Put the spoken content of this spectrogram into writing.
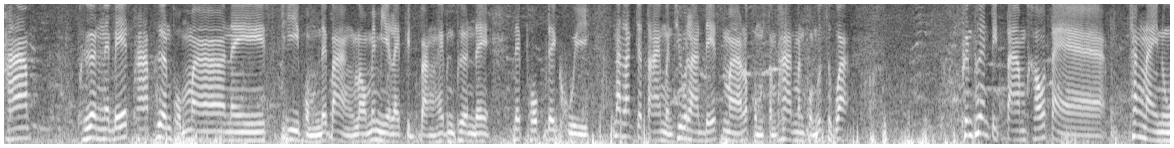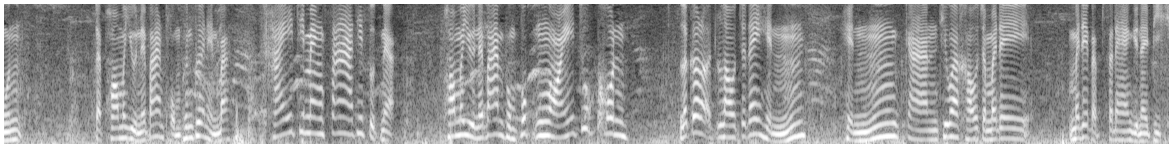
พาเพื่อนในเบสพาเพื่อนผมมาในที่ผมได้บ้าง เราไม่มีอะไรปิดบังให้เพื่อนๆได้ได้พบได้คุย น่ารักจะตายเหมือนที่เวลาเดสมา แล้วผมสัมภาษณ์มันผมรู้สึกว่า เพื่อนๆติดตามเขาแต่ข้งในนู้น แต่พอมาอยู่ในบ้านผมเพื่อนๆเห็นปะใครที่แม่งซ่าที่สุดเนี่ย พอมาอยู่ในบ้านผมปุ๊บหงอยทุกคน แล้วก็เราจะได้เห็น เห็นการที่ว่าเขาจะไม่ได้ไม่ได้แบบแสดงอยู่ใน PK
